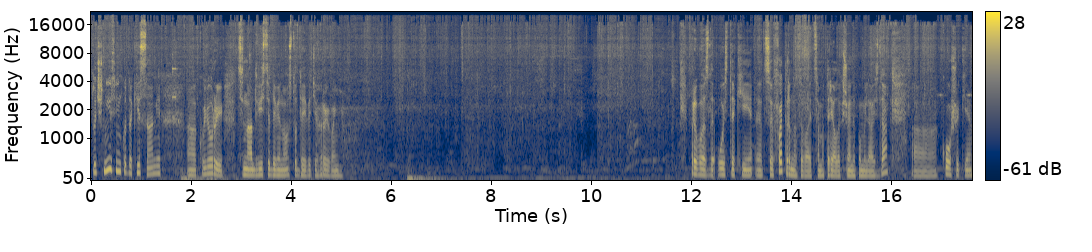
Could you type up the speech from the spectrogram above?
точнісінько такі самі а, кольори. Ціна 299 гривень. Привезли ось такі, е, це фетр називається матеріал, якщо я не помиляюсь, да? кошики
